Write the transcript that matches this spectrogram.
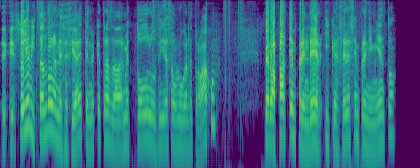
eh, estoy evitando la necesidad de tener que trasladarme todos los días a un lugar de trabajo, pero aparte emprender y crecer ese emprendimiento,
